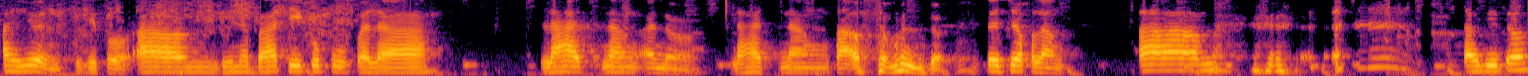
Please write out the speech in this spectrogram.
Ayun, sige po. Um, binabati ko po pala lahat ng ano, lahat ng tao sa mundo. Na joke lang. Um, tawag dito,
